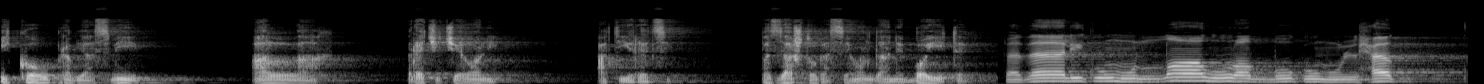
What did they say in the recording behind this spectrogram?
i ko upravlja svim? Allah, reći će oni, a ti reci, pa zašto ga se onda ne bojite? فذلكم الله ربكم الحق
